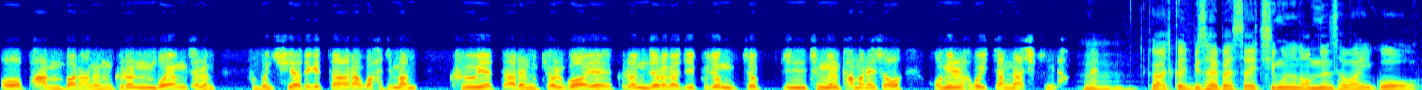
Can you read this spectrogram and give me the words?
어 반발하는 그런 모양새는 한번 취해야 되겠다라고 하지만 그에 따른 결과의 그런 여러 가지 부정적인 측면을 감안해서 고민을 하고 있지 않나 싶습니다. 음. 그러니까 아직까지 미사일 발사의 징후는 없는 상황이고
